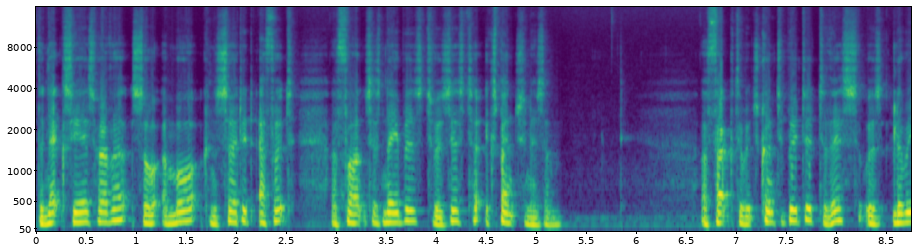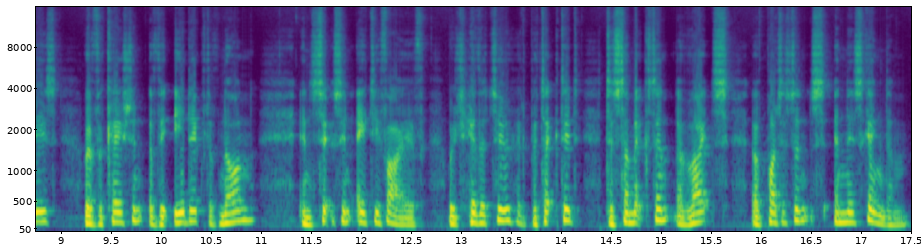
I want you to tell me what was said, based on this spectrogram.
The next years, however, saw a more concerted effort of France's neighbours to resist her expansionism. A factor which contributed to this was Louis's revocation of the Edict of Nantes in 1685, which hitherto had protected to some extent the rights of Protestants in his kingdom.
